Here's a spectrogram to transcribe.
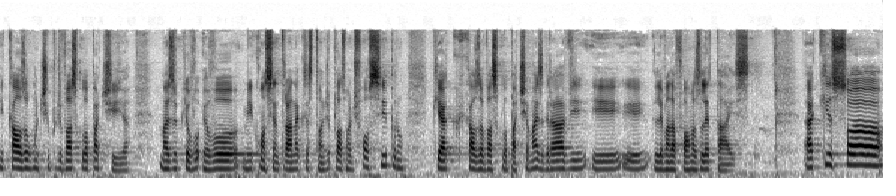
e causam algum tipo de vasculopatia mas o que eu vou, eu vou me concentrar na questão de plasmode falciparum, que é a que causa vasculopatia mais grave e, e levando a formas letais. Aqui só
